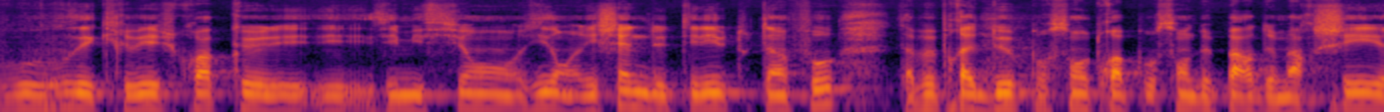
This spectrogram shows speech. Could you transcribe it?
vous, vous, écrivez, je crois que les, émissions, disons, les chaînes de télé, tout info, c'est à peu près 2% ou 3% de part de marché.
